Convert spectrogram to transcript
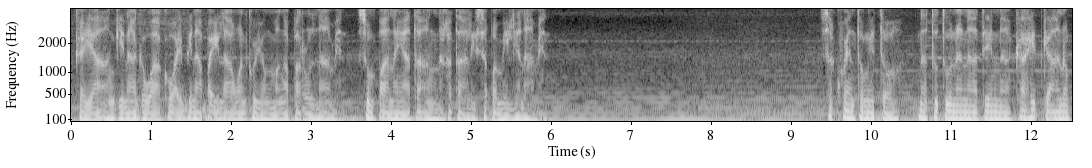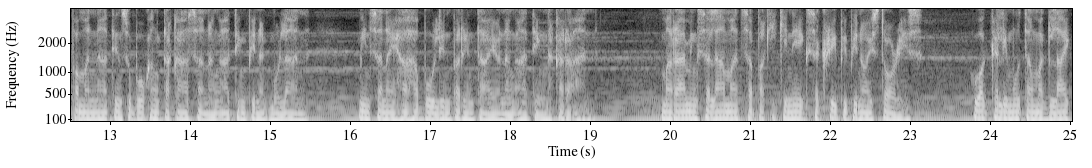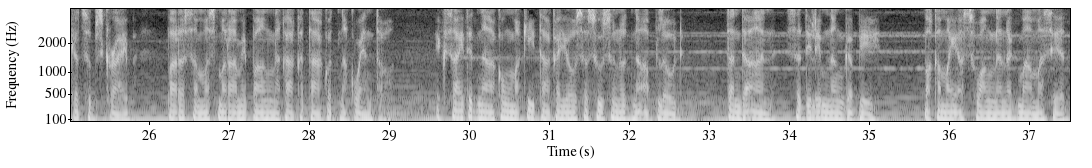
Kaya ang ginagawa ko ay pinapailawan ko yung mga parol namin. Sumpa na yata ang nakatali sa pamilya namin. Sa kwentong ito, natutunan natin na kahit gaano pa man natin subukang takasan ang ating pinagmulan, minsan ay hahabulin pa rin tayo ng ating nakaraan. Maraming salamat sa pakikinig sa Creepy Pinoy Stories. Huwag kalimutang mag-like at subscribe para sa mas marami pang nakakatakot na kwento. Excited na akong makita kayo sa susunod na upload. Tandaan, sa dilim ng gabi, baka may aswang na nagmamasid.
